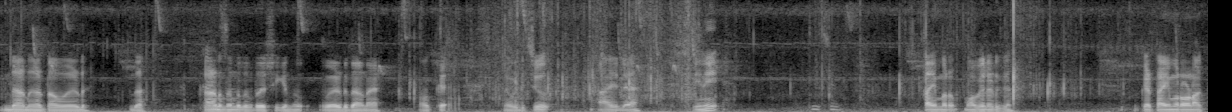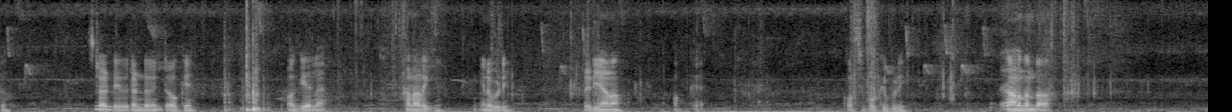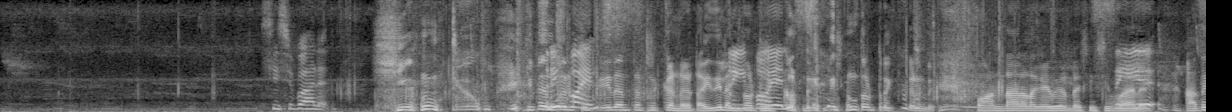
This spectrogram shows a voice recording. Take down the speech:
ഇതാണ് കേട്ടോ വേർഡ്. ഇതാ കാണുന്നുണ്ടെന്ന് പ്രതീക്ഷിക്കുന്നു. വേർഡ് ഇതാണേ. ഓക്കെ. പിടിച്ചു. ആയില്ല? ഇനി ടൈമർ മൊബൈൽ എടുക്കുക ഓക്കെ ടൈമർ ഓൺ ആക്കുക സ്റ്റാർട്ട് ചെയ്തു. രണ്ട് മിനിറ്റ്. ഓക്കെ. ഓക്കെ അല്ലേ? കണ്ണടയ്ക്ക് ഇങ്ങനെ പിടി. റെഡിയാണോ കുറച്ച് പൊക്കി പിടി. കാണുന്നുണ്ടോ? ശിശുപാലൻ. ഇതെന്തോ ട്രിക്ക് ഉണ്ട് കേട്ടോ. ഇതിലെന്തോ ട്രിക്ക്. ഉണ്ട്. ഇതിലെന്തോ ട്രിക്ക് ഉണ്ട്. പണ്ടാരട കൈവ് കണ്ട ശിശുപാല അത്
